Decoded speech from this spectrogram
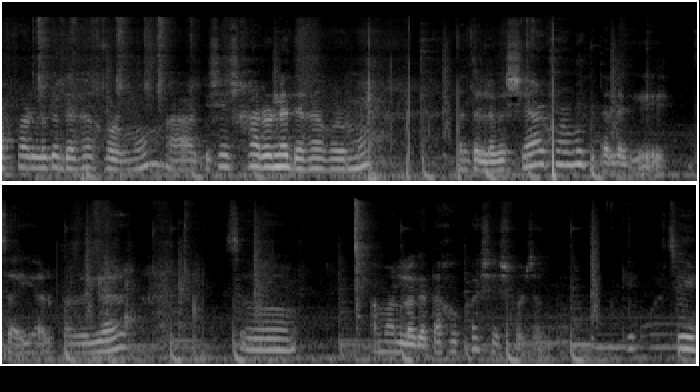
আফার লগে দেখা করব, আর বিশেষ কারণে দেখা করব। তাদের লগে শেয়ার করব কিতা লাগে যাই আর পারো ইয়ার সো আমার লগে থাকুক শেষ পর্যন্ত। কিপ ওয়াচিং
